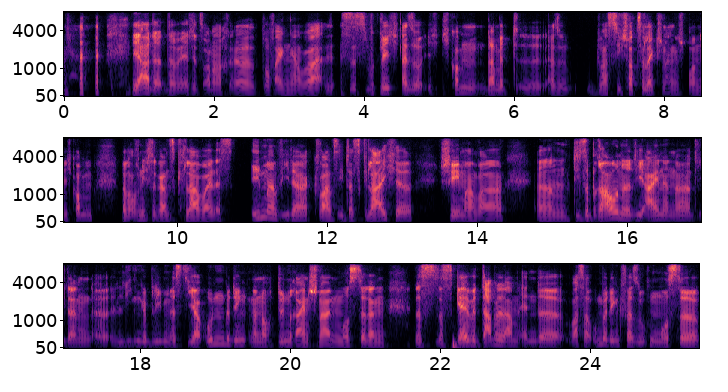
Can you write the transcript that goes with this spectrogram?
ja, da, da wäre ich jetzt auch noch äh, drauf eingegangen, aber es ist wirklich, also ich, ich komme damit, äh, also du hast die Shot Selection angesprochen, ich komme darauf nicht so ganz klar, weil es immer wieder quasi das gleiche Schema war. Ähm, diese braune, die eine, ne, die dann äh, liegen geblieben ist, die ja unbedingt nur noch dünn reinschneiden musste. Dann das, das gelbe Double am Ende, was er unbedingt versuchen musste,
